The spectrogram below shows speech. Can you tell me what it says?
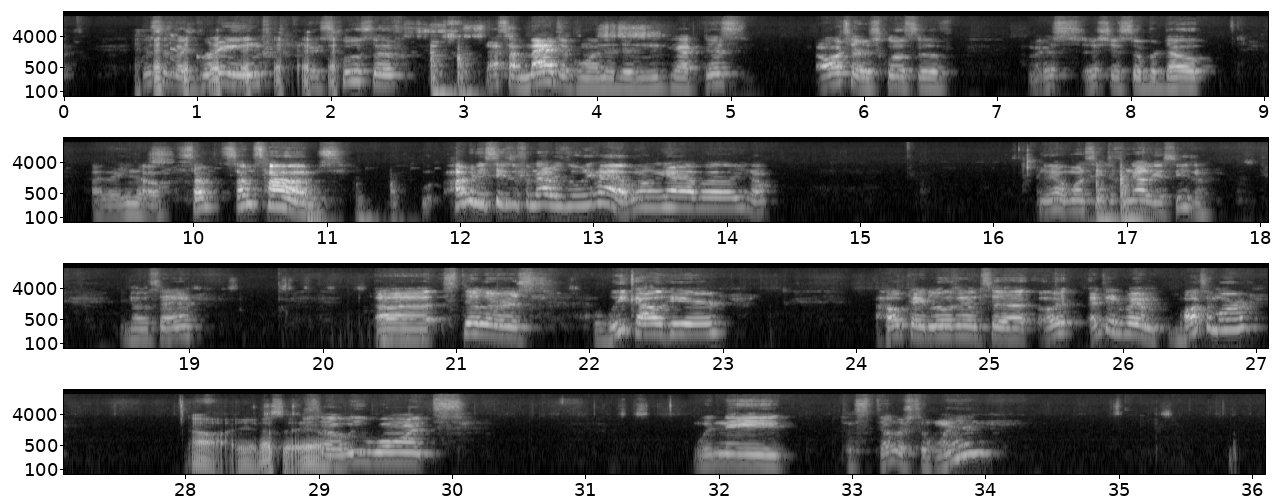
this is a green exclusive. That's a magic one. And then you got this ultra exclusive. I mean, this this is super dope. I mean, you know, some sometimes how many season finales do we have? We only have uh, you know, we have one season finale a season. You know what I'm saying? Uh Steelers week out here. I hope they lose into oh, I think we're in Baltimore. Oh yeah, that's a L. So we want, we need the Steelers to win.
